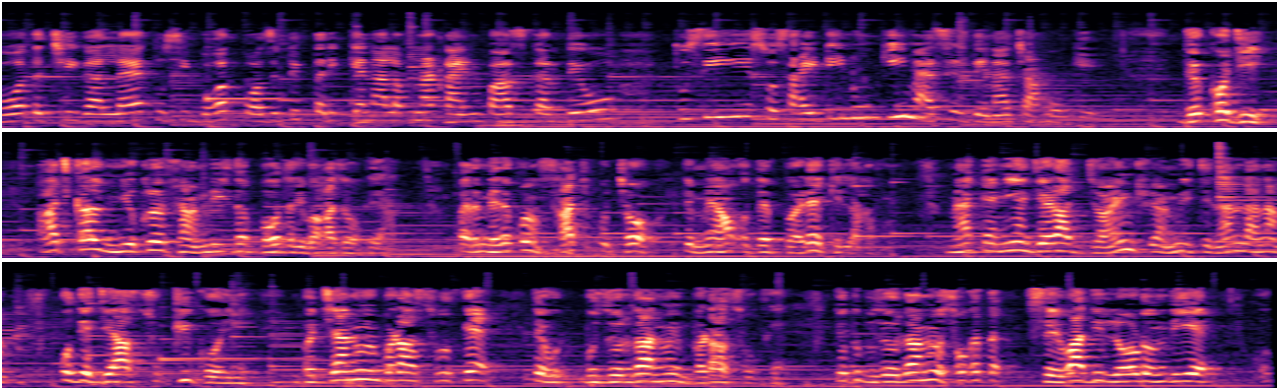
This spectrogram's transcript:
ਬਹੁਤ ਅੱਛੀ ਗੱਲ ਹੈ। ਤੁਸੀਂ ਬਹੁਤ ਪੋਜ਼ਿਟਿਵ ਤਰੀਕੇ ਨਾਲ ਆਪਣਾ ਟਾਈਮ ਪਾਸ ਕਰਦੇ ਹੋ। ਤੁਸੀਂ ਸੋਸਾਇਟੀ ਨੂੰ ਕੀ ਮੈਸੇਜ ਦੇਣਾ ਚਾਹੋਗੇ? ਦੇਖੋ ਜੀ ਅੱਜ ਕੱਲ ਨਿਊਕਲੀਅਰ ਫੈਮਿਲੀ ਦਾ ਬਹੁਤ ਰਿਵਾਜ ਹੋ ਗਿਆ। ਪਰ ਮੇਰੇ ਕੋਲ ਸੱਚ ਪੁੱਛੋ ਤੇ ਮੈਂ ਉਹਦੇ ਬੜੇ ਖਿਲਾਫ ਹਾਂ। ਮੈਂ ਕਹਿੰਦੀ ਹਾਂ, ਜਿਹੜਾ ਜੁਆਇੰਟ ਫੈਮਿਲੀ ਚ ਰਹਿੰਦਾ ਨਾ, ਉਹਦੇ ਜਿਹਾ ਸੁਖੀ ਕੋਈ ਨਹੀਂ। ਬੱਚਿਆਂ ਨੂੰ ਵੀ ਬੜਾ ਸੁੱਖ ਹੈ ਤੇ ਬਜ਼ੁਰਗਾਂ ਨੂੰ ਵੀ ਬੜਾ ਸੁੱਖ ਹੈ। ਕਿਉਂਕਿ ਬਜ਼ੁਰਗਾਂ ਨੂੰ ਇਸ ਵਕਤ ਸੇਵਾ ਦੀ ਲੋੜ ਹੁੰਦੀ ਹੈ। ਉਹ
